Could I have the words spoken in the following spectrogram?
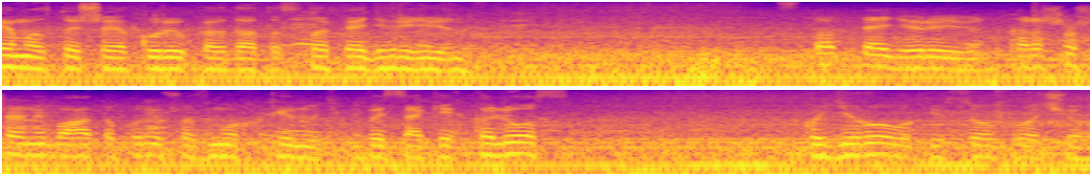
Кемел, той, що я курив когда-то, 105 гривень. 105 гривень. Хорошо, що я не багато курив, що змог кинути без всяких кольос, кодіровок і всього прочого.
